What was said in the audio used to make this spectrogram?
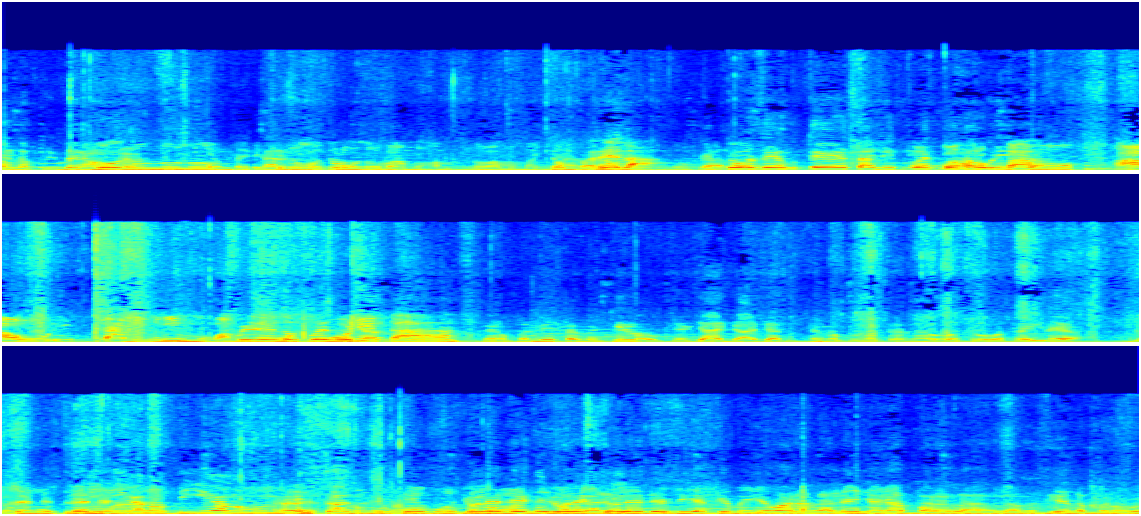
En la primera No, hora. no, no, no. Sí, es que nosotros no vamos, a, no vamos mañana. Don Varela. Entonces, ustedes están dispuestos Nosotros ahorita. vamos ahorita mismo. Vamos, Bueno, pues, ahorita. ah, pero permítame, quiero que ya, ya, ya se me ocurrió otra, nueva- otro- otra idea. Yo les, usted les- Dígalo, dígalo, hombre. Cálmese, como usted guste, yo, les, de- yo, les, yo les decía que me llevaran la leña ya para la, la hacienda, pero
